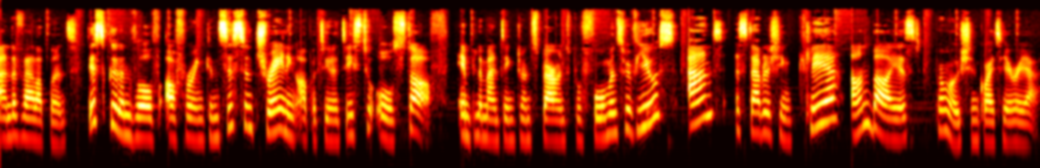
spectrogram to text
and development. This could involve offering consistent training opportunities to all staff, implementing transparent performance reviews, and establishing clear, unbiased promotion criteria.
